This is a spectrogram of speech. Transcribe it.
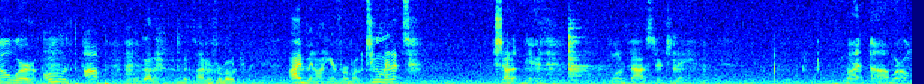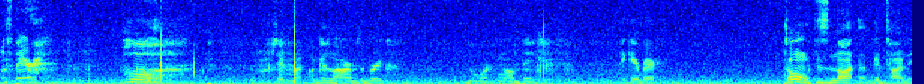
So we're almost up. We've got I've been climbing for about, I've been on here for about two minutes. Shut up, Gareth. Going faster today. But uh, we're almost there. Oh. I'm, my, I'm giving my arms a break. Been working all day. Hey, Care Bear. Don't. This is not a good time to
